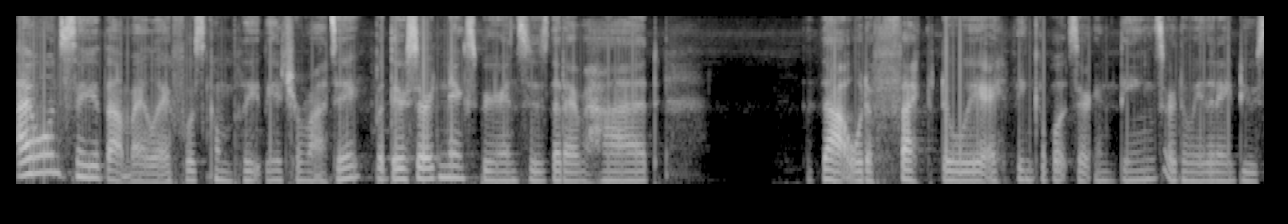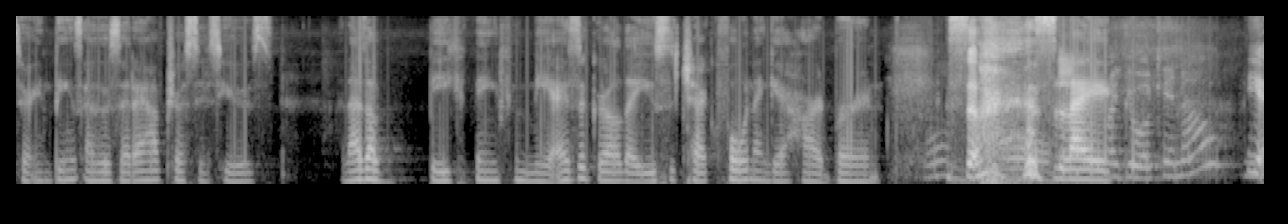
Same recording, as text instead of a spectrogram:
I won't say that my life was completely traumatic, but there's certain experiences that I've had that would affect the way I think about certain things or the way that I do certain things. As I said, I have trust issues, and that's a big thing for me. As a girl that used to check phone and get heartburn, so it's like. Are like, you okay now? yeah.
